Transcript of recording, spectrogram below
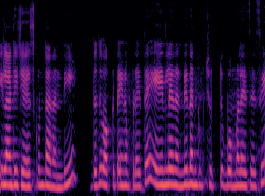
ఇలాంటివి చేసుకుంటానండి. పెద్దది ఒక్కటైనప్పుడైతే ఏం లేదండి. దానికి చుట్టూ బొమ్మలు వేసేసి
